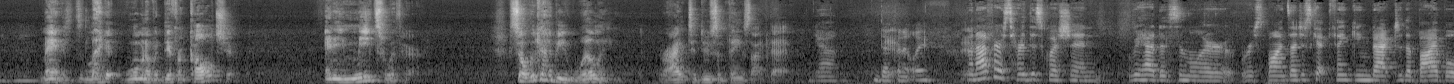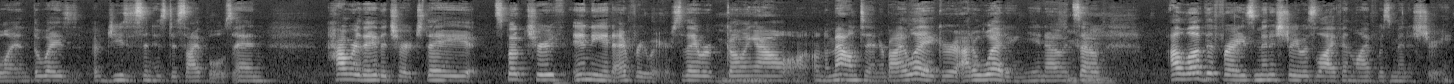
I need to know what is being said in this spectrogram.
Mm-hmm. Man, it's a la- woman of a different culture. And he meets with her. So we got to be willing, right, to do some things like that. Yeah. Definitely. When I first heard this question, we had a similar response. I just kept thinking back to the Bible and the ways of Jesus and his disciples and how were they the church? They spoke truth any and everywhere. So they were going out on- a mountain or by a lake or at a wedding, you know. And so Mhm. I love the phrase ministry was life and life was ministry.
